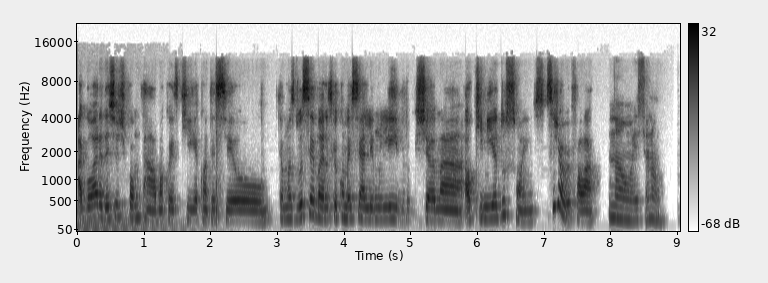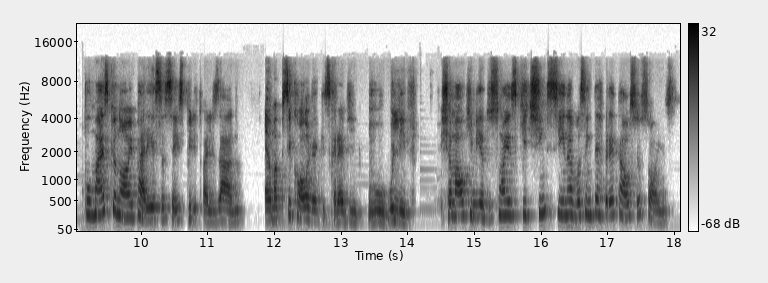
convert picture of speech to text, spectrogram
Agora, deixa eu te contar uma coisa que aconteceu. Tem umas duas semanas que eu comecei a ler um livro que chama Alquimia dos Sonhos. Você já ouviu falar? Não, esse não. Por mais que o nome pareça ser espiritualizado, é uma psicóloga que escreve o, o livro. Chama Alquimia dos Sonhos, que te ensina você a interpretar os seus sonhos.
